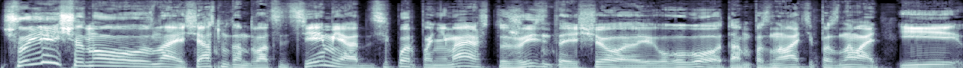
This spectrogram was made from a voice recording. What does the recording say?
что я еще нового узнаю? Сейчас мы там 27, я до сих пор понимаю, что жизнь-то еще, ого-го, там, познавать и познавать. И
